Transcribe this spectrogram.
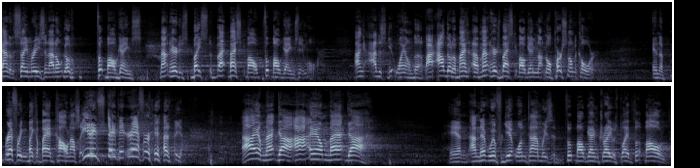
kind of the same reason I don't go to football games, Mountain Heritage base, basketball, football games anymore. I, I just get wound up. I, will go to a uh, Mountain Heritage basketball game, and not know a person on the court, and the referee can make a bad call, and I'll say, "You stupid referee!" I am that guy. I am that guy. And I never will forget one time we was at a football game. Trey was playing football,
